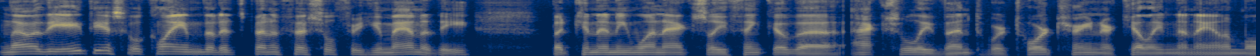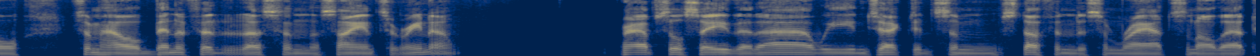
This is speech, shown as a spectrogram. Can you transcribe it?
Now, the atheists will claim that it's beneficial for humanity, but can anyone actually think of a actual event where torturing or killing an animal somehow benefited us in the science arena? Perhaps they'll say that, ah, we injected some stuff into some rats and all that,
